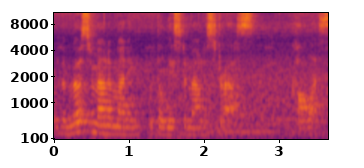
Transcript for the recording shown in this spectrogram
for the most amount of money with the least amount of stress. Call us.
